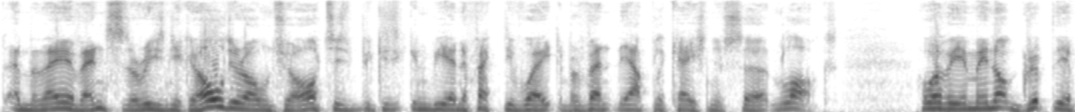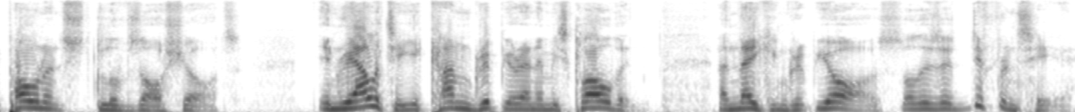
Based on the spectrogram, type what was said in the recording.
MMA events, the reason you can hold your own shorts is because it can be an effective way to prevent the application of certain locks. However, you may not grip the opponent's gloves or shorts. In reality, you can grip your enemy's clothing, and they can grip yours, so there's a difference here.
